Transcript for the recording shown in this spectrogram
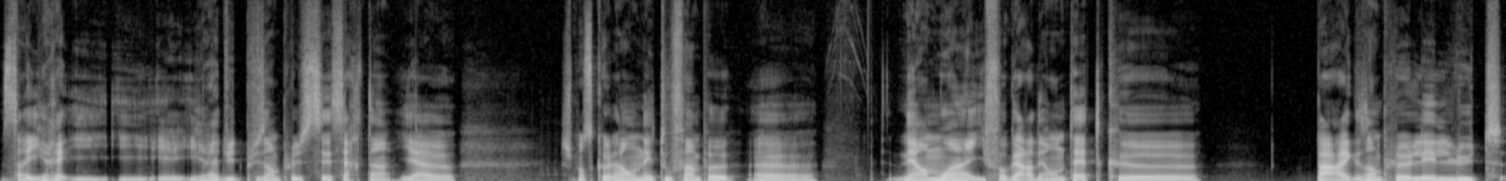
ça, il, ré- il- il- il réduit de plus en plus, c'est certain. Il y a, euh, je pense que là, on étouffe un peu. Euh, néanmoins, il faut garder en tête que, par exemple, les luttes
